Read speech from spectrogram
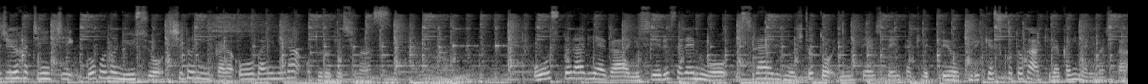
18日午後のニュースをシドニーから大場由美がお届けします。オーストラリアが西エルサレムをイスラエルの首都と認定していた決定を取り消すことが明らかになりました。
